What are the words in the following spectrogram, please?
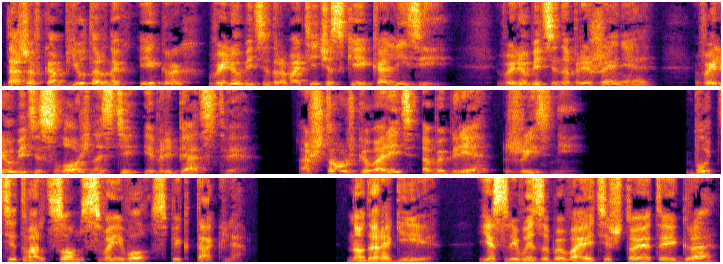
Даже в компьютерных играх вы любите драматические коллизии, вы любите напряжение, вы любите сложности и препятствия. А что уж говорить об игре жизни. Будьте творцом своего спектакля. Но, дорогие, если вы забываете, что это игра,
